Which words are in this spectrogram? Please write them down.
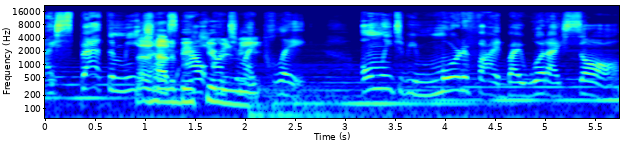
I spat the meat That chunks to be out onto my plate, only to be mortified by what I saw.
